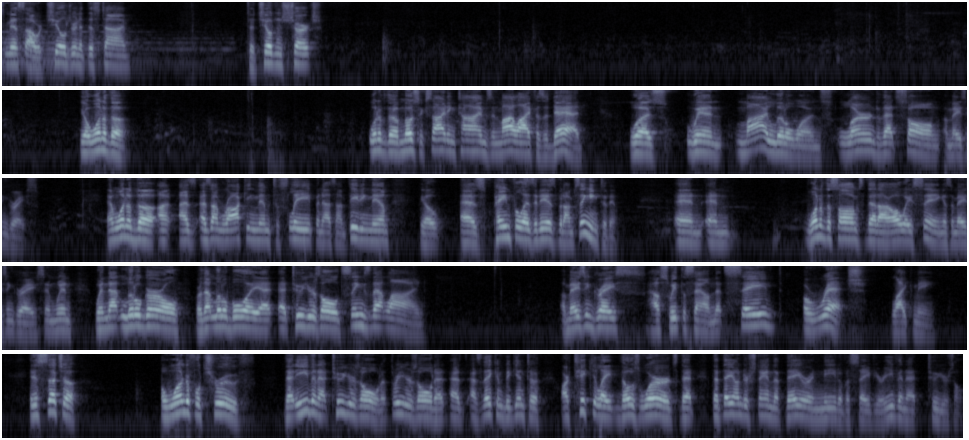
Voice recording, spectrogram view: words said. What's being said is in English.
dismiss our children at this time to Children's Church. You know, one of the one of the most exciting times in my life as a dad was when my little ones learned that song, Amazing Grace. And one of the, uh, as, as I'm rocking them to sleep and as I'm feeding them, you know, as painful as it is, but I'm singing to them. And, and one of the songs that I always sing is Amazing Grace. And when, when that little girl or that little boy at, at two years old sings that line, Amazing grace, how sweet the sound that saved a wretch like me. It is such a, a wonderful truth that even at two years old, at three years old, as, as they can begin to articulate those words, that, that they understand that they are in need of a Savior, even at two years old,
